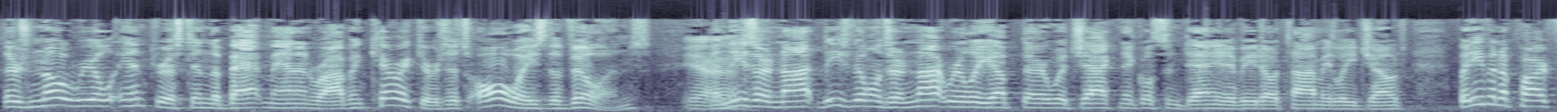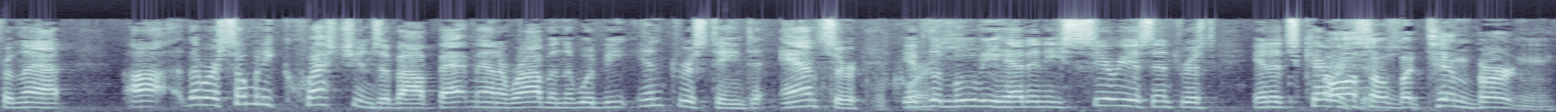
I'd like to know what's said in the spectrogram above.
there's no real interest in the Batman and Robin characters. It's always the villains. Yeah. And these are not these villains are not really up there with Jack Nicholson, Danny DeVito, Tommy Lee Jones. But even apart from that, uh, there were so many questions about Batman and Robin that would be interesting to answer if the movie had any serious interest in its characters. Also, but Tim Burton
